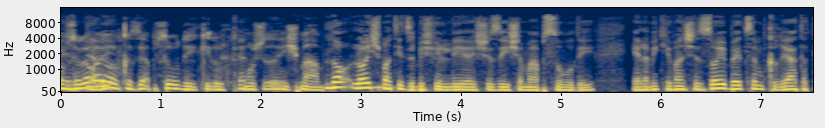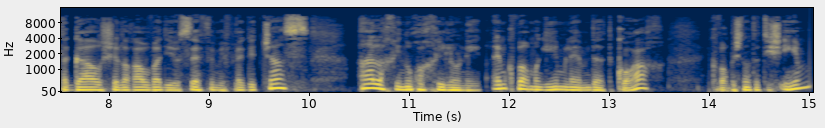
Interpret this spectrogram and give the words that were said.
טוב, זה לא יריב- רעיון כזה אבסורדי, כאילו, כמו שזה נשמע. לא, לא השמעתי את זה בשביל אה, שזה יישמע אבסורדי, אלא מכיוון שזוהי בעצם קריאת התגר של הרב עובדיה יוסף ומפלגת ש"ס על החינוך החילוני. הם כבר מגיעים לעמדת כוח, כבר בשנות התשעים.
